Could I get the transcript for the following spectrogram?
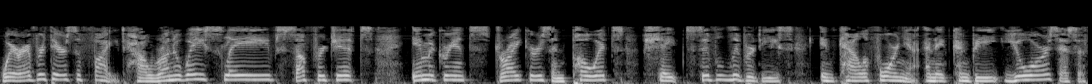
Wherever There's a Fight, how runaway slaves, suffragettes, immigrants, strikers, and poets shaped civil liberties in California. And it can be yours as a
